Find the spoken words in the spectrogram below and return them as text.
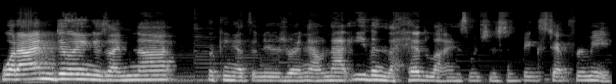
what I'm doing is I'm not looking at the news right now, not even the headlines, which is a big step for me.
